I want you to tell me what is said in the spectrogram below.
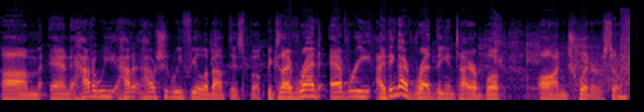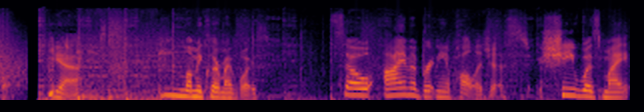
Um, and how do we, how, do, how should we feel about this book? Because I've read every, I think I've read the entire book on Twitter so far. Yeah. Let me clear my voice. So I'm a Britney apologist. She was my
